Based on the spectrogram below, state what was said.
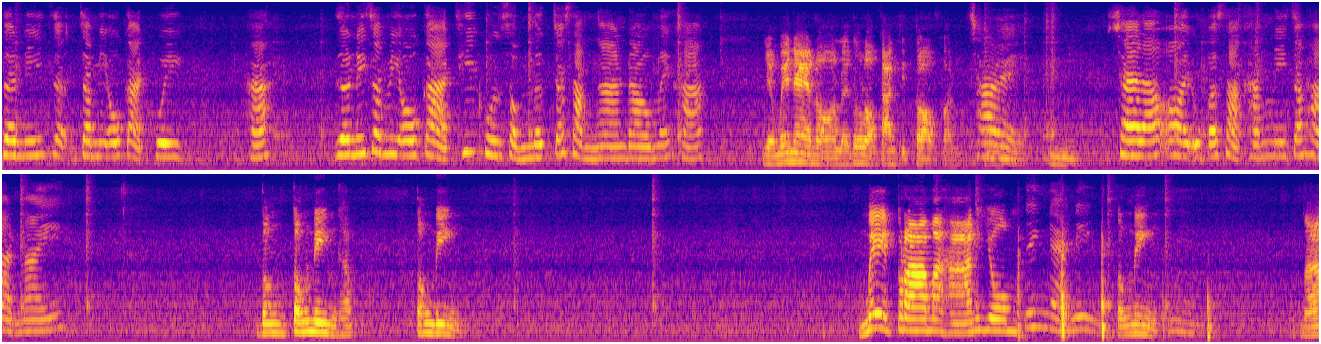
เดือนนี้จะจะมีโอกาสคุยฮะ เดือนนี้จะมีโอกาสที่คุณสมนึกจะสั่งงานเราไหมคะ ยังไม่แน่นอนเลยต้องรอการติดต่อก่อนใช่ อืมแชร์แล้วออยอุปสรรคครั้งนี้จะผ่านไหม ต้องต้องนิ่งครับ ต้องนิ่ง เมตตามหานิยม นิ่งไงนิ่งต้องนิ่งอืมนะ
